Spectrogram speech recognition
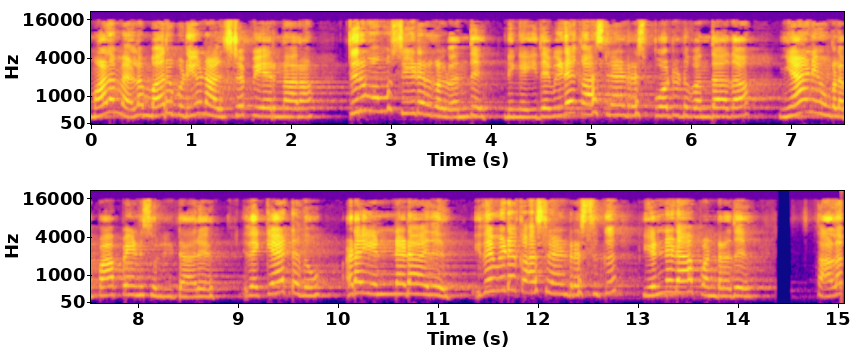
மலை மேலே மறுபடியும் நாலு ஸ்டெப் ஏறினாராம். திரும்பவும் சீடர்கள் வந்து நீங்கள் இதை விட காஸ்ட்லியான ட்ரெஸ் போட்டுட்டு வந்தாதான் ஞானி உங்களை பார்ப்பேன்னு சொல்லிட்டாரு. இதை கேட்டதும் அட என்னடா இது? இதை விட காஸ்ட்லியான ட்ரெஸ்ஸுக்கு என்னடா பண்றது? தலை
